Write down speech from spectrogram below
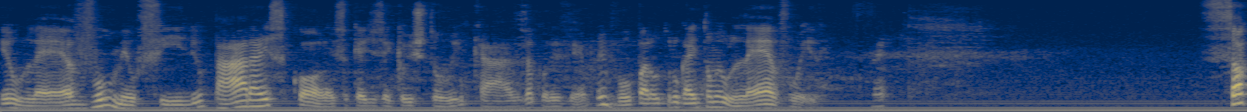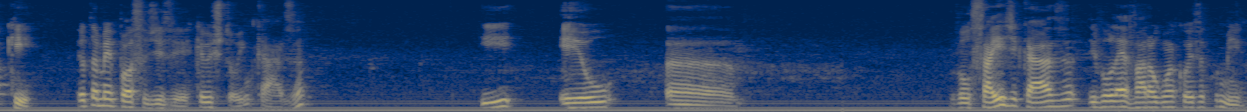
Eu levo meu filho para a escola. Isso quer dizer que eu estou em casa, por exemplo, e vou para outro lugar, então eu levo ele. Né? Só que eu também posso dizer que eu estou em casa e eu. Uh, vou sair de casa e vou levar alguma coisa comigo.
